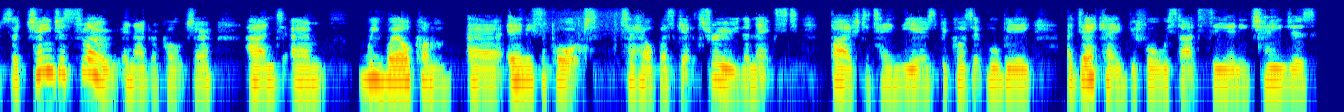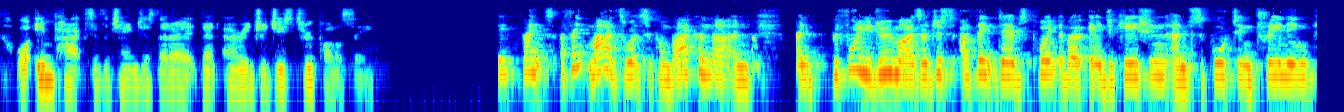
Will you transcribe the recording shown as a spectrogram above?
so change is slow in agriculture, and um, we welcome uh, any support to help us get through the next five to 10 years because it will be a decade before we start to see any changes or impacts of the changes that are that are introduced through policy. Thanks. I think Mads wants to come back on that and and before you do, Mads, I just I think Deb's point about education and supporting training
